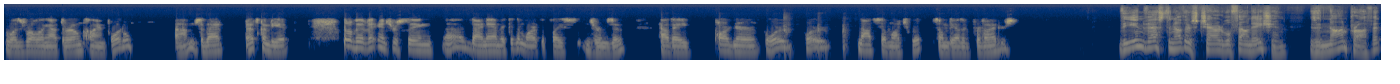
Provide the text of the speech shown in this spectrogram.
was rolling out their own client portal. Um, so that that's going to be a little bit of an interesting uh, dynamic in the marketplace in terms of how they partner or or not so much with some of the other providers. The Invest in Others Charitable Foundation is a nonprofit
